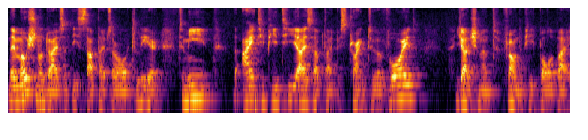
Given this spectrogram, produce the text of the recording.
The emotional drives of these subtypes are all clear. To me, the INTP TI subtype is trying to avoid judgment from the people by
